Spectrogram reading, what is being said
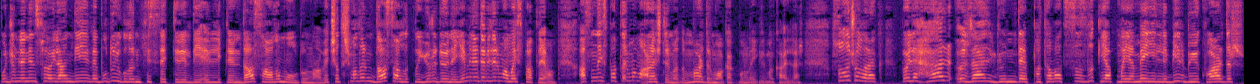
Bu cümlenin söylendiği ve bu duyguların hissettirildiği evliliklerin daha sağlam olduğuna ve çatışmaların daha sağlıklı yürüdüğüne yemin edebilirim ama ispatlayamam. Aslında ispatlarım ama araştırmadım. Vardır muhakkak bununla ilgili makaleler. Sonuç olarak böyle her özel günde patavatsızlık yapmaya meyilli bir büyük vardır.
